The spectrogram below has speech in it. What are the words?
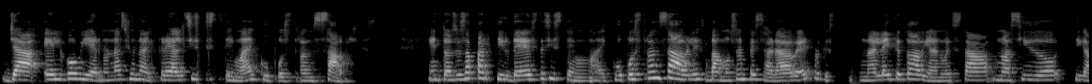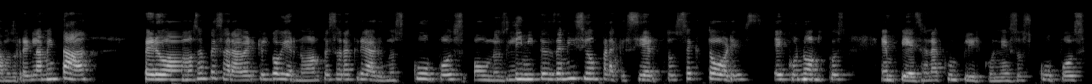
ya el gobierno nacional crea el sistema de cupos transables. Entonces, a partir de este sistema de cupos transables, vamos a empezar a ver, porque es una ley que todavía no, está, no ha sido, digamos, reglamentada, pero vamos a empezar a ver que el gobierno va a empezar a crear unos cupos o unos límites de emisión para que ciertos sectores económicos empiecen a cumplir con esos cupos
